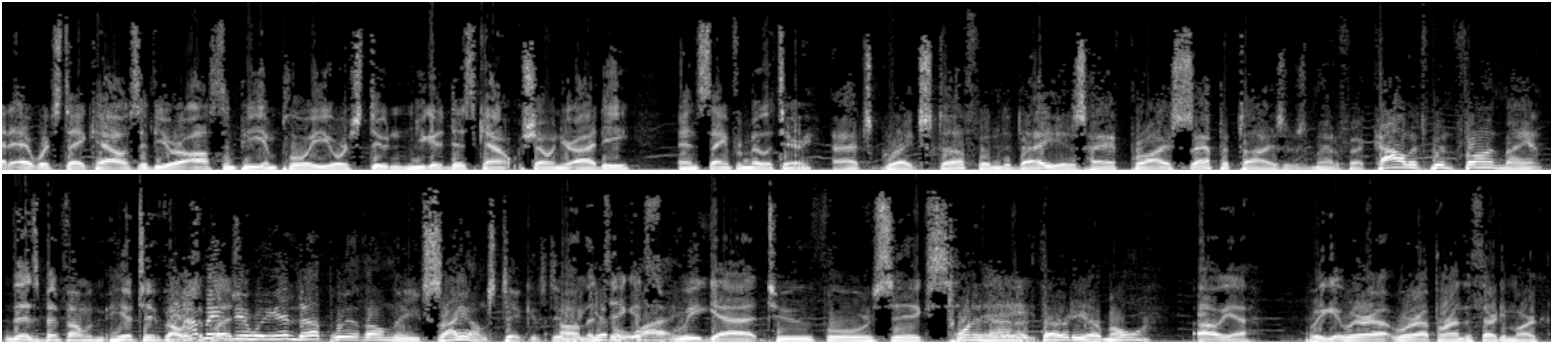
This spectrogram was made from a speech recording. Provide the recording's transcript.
add, Edward Steakhouse, if you're an Austin Peay employee or student, you get a discount showing your ID, and same for military. That's great stuff, and today is half-price appetizers, matter of fact. Kyle, it's been fun, man. It's been fun here, too. Always How a many pleasure. did we end up with on the sounds tickets? Did On we the give tickets, away? we got two, four, six, 29 or 30 or more? Oh, yeah. We get, we're, up, we're up around the 30 mark.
